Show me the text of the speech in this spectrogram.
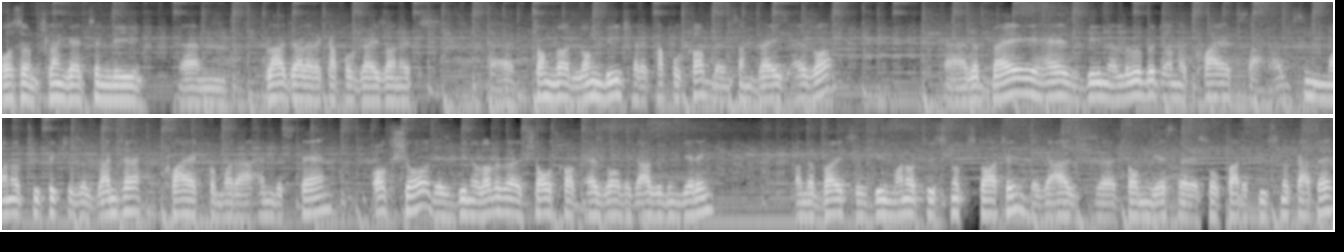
also in Mhlanga, Tinley, um, Blythedale had a couple greys on it. Uh, Tongaat Long Beach had a couple cob and some greys as well. Uh, the bay has been a little bit on the quiet side. I've seen one or two pictures of Grunter, quiet from what I understand. Offshore, there's been a lot of the shoal cob as well the guys have been getting. on the boats, there's been one or two snook starting. The guys uh, told me yesterday they saw quite a few snook out there.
